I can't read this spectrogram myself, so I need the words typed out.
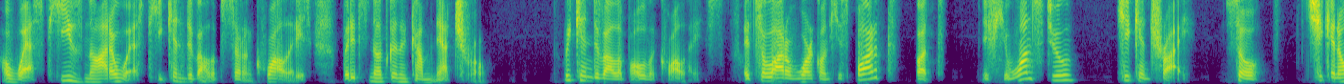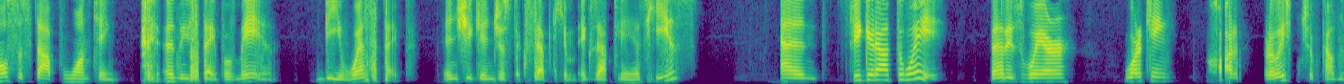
a West. He's not a West. He can develop certain qualities, but it's not going to come natural. We can develop all the qualities. It's a lot of work on his part, but if he wants to, he can try. So she can also stop wanting this type of man, be a West type and she can just accept him exactly as he is and figure out the way. That is where working hard relationship comes.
